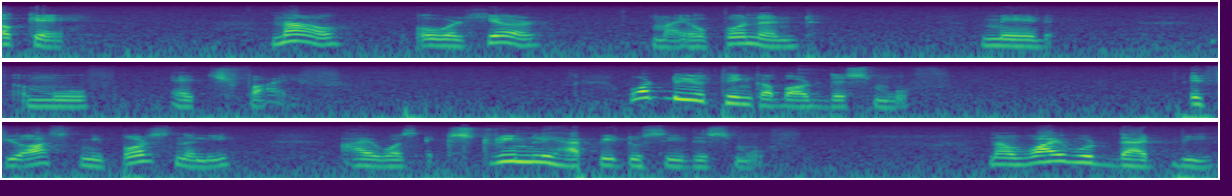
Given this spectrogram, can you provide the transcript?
Okay, now over here my opponent made a move h5. What do you think about this move? If you ask me personally, I was extremely happy to see this move. Now why would that be?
